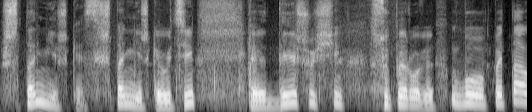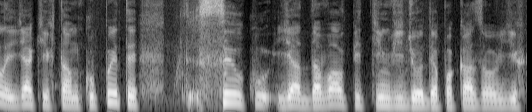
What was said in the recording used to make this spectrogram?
Штаніжки. Штаніжки оці е, дишущі, суперові. Бо питали, як їх там купити. Силку я давав під тим відео, де показував їх.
